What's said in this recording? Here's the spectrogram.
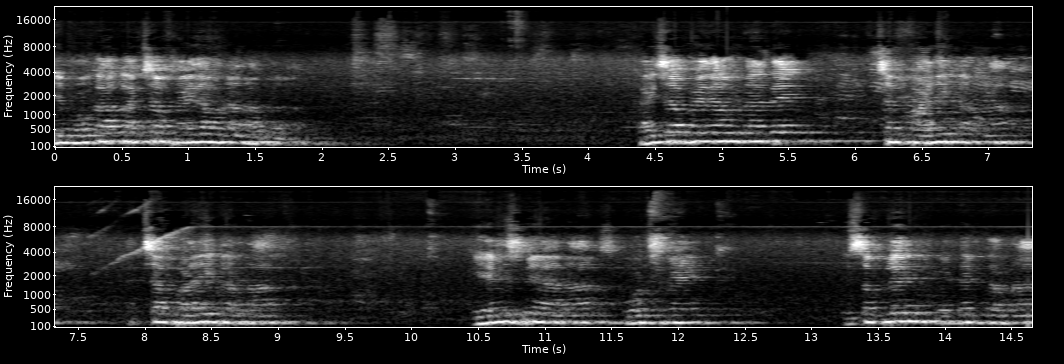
ये मौका का अच्छा फायदा उठाना पड़ा कैसा फायदा उठाते अच्छा पढ़ाई करना अच्छा पढ़ाई करना गेम्स में आना स्पोर्ट्स में डिसिप्लिन मेंटेन करना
